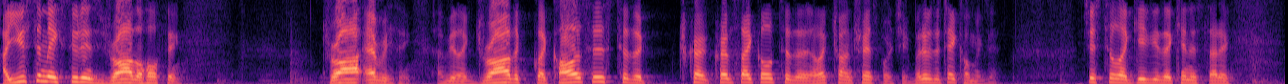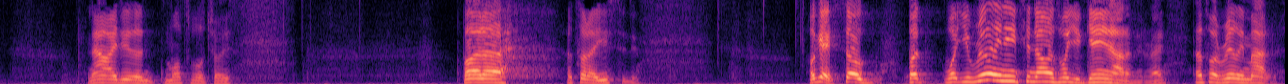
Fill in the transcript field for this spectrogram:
I used to make students draw the whole thing. Draw everything. I'd be like, draw the glycolysis to the Krebs cycle to the electron transport chain. But it was a take home exam. Just to like give you the kinesthetic. Now I do the multiple choice. But uh, that's what I used to do. Okay, so, but what you really need to know is what you gain out of it, right? That's what really matters.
